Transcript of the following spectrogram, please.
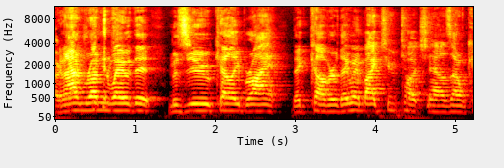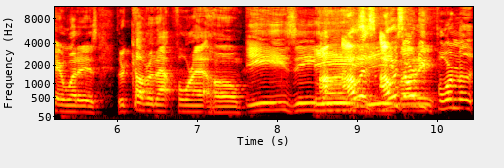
and okay. I'm running away with it. Mizzou, Kelly Bryant, they cover. They win by two touchdowns. I don't care what it is. They're covering that four at home. Easy. I, I was I was already money. formu-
